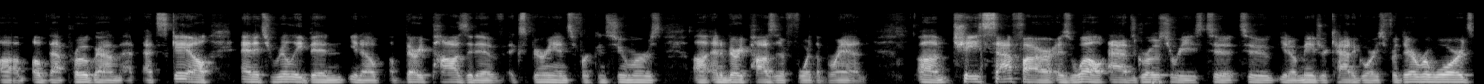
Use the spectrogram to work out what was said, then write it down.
um, of that program at, at scale, and it's really been you know a very positive experience for consumers uh, and very positive for the brand. Um, Chase Sapphire as well adds groceries to to you know major categories for their rewards,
